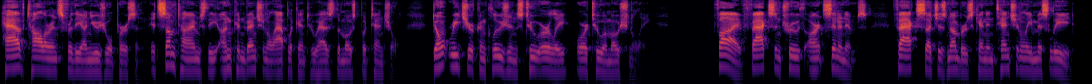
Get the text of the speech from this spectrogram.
Have tolerance for the unusual person. It's sometimes the unconventional applicant who has the most potential. Don't reach your conclusions too early or too emotionally. 5. Facts and truth aren't synonyms. Facts, such as numbers, can intentionally mislead.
